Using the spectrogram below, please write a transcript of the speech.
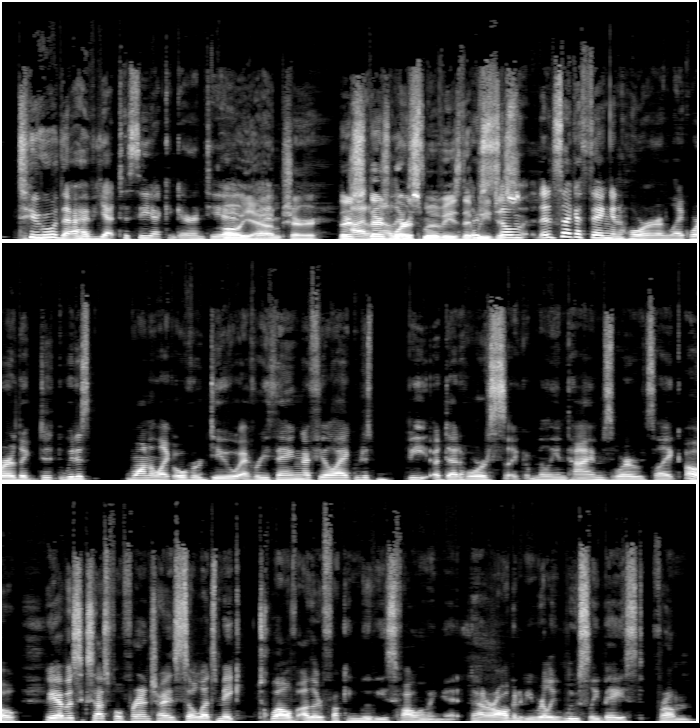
too that I have yet to see. I can guarantee it. Oh yeah, I'm sure. There's there's know, worse there's- movies that we just so it's like a thing in horror, like where like d- we just want to like overdo everything. I feel like we just beat a dead horse like a million times. Where it's like, oh, we have a successful franchise, so let's make twelve other fucking movies following it that are all going to be really loosely based from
